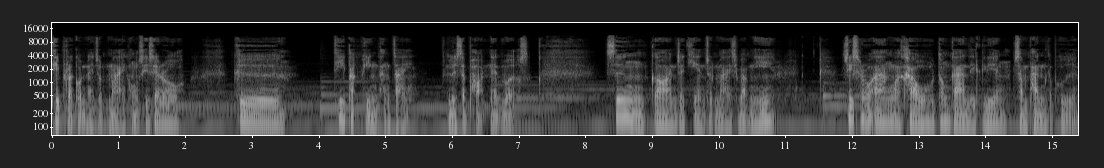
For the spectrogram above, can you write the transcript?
ที่ปรากฏในจดหมายของซิเซโรคือที่พักพิงทางใจ หรือ support networks ซึ่งก่อนจะเขียนจดหมายฉบับนี้ซิเซโรอ้างว่าเขาต้องการหลีกเลี่ยงสัมพันธ์กับผู้อื่น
